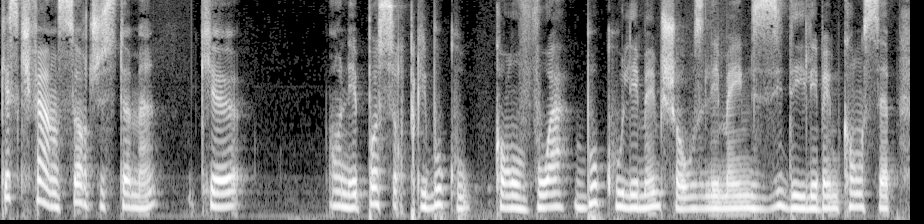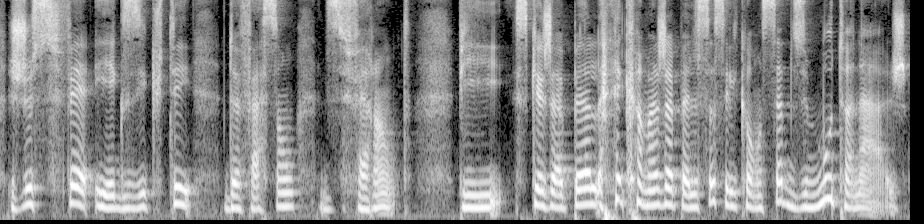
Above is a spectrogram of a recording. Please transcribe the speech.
qu'est-ce qui fait en sorte justement que on n'est pas surpris beaucoup qu'on voit beaucoup les mêmes choses, les mêmes idées, les mêmes concepts, juste faits et exécutés de façon différente. Puis ce que j'appelle, comment j'appelle ça, c'est le concept du moutonnage.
